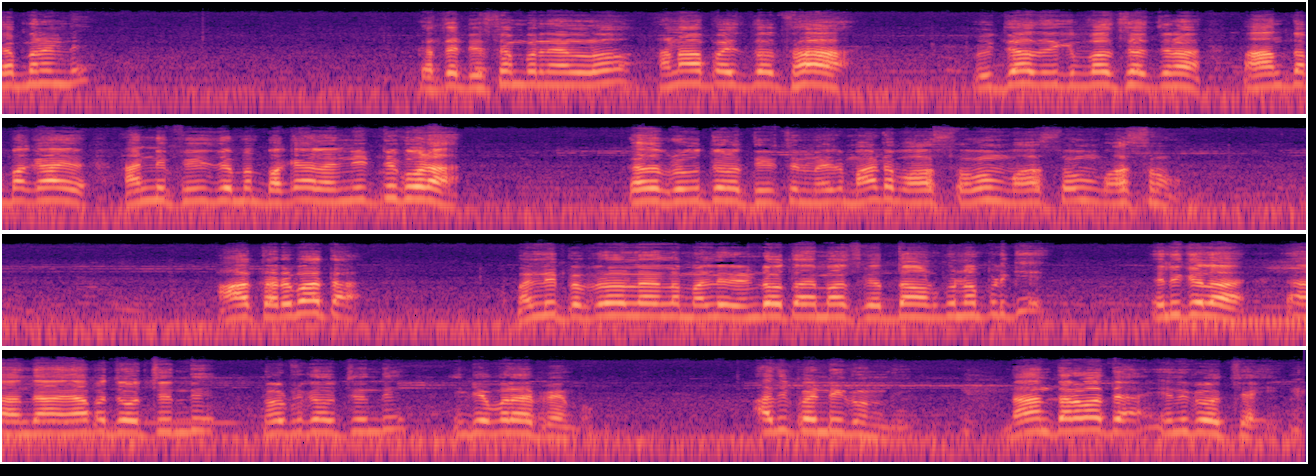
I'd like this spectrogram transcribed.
చెప్పనండి. గత డిసెంబర్ నెలలో అనాపైతో సహా విద్యార్థులకు ఇవ్వాల్సి వచ్చిన అంత బకాయి అన్ని ఫీజు బకాయిలు అన్నింటినీ కూడా గత ప్రభుత్వంలో తీర్చిన మీద మాట వాస్తవం వాస్తవం వాస్తవం. ఆ తర్వాత మళ్ళీ ఫిబ్రవరి నెలలో మళ్ళీ రెండో తారీమాసం ఇద్దాం అనుకున్నప్పటికీ ఎన్నికల దా- నేపథ్యం వచ్చింది నోటిఫికేషన్ వచ్చింది ఇంక ఇవ్వలేకపోయాము. అది పెండింగ్ ఉంది. దాని తర్వాత ఎన్నికలు వచ్చాయి.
